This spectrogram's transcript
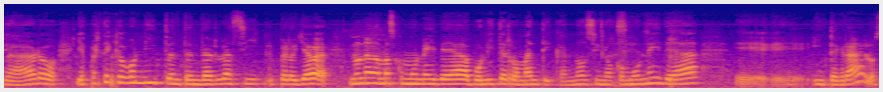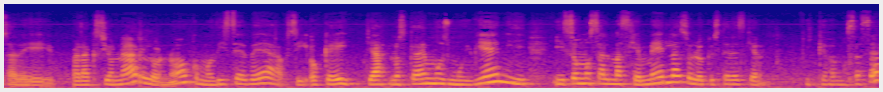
Claro, y aparte qué bonito entenderlo así, pero ya no nada más como una idea bonita y romántica, ¿no? Sino como una idea eh, integral, o sea, de para accionarlo, ¿no? Como dice Bea, sí, ok, ya, nos caemos muy bien y, y somos almas gemelas o lo que ustedes quieran ¿y qué vamos a hacer?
